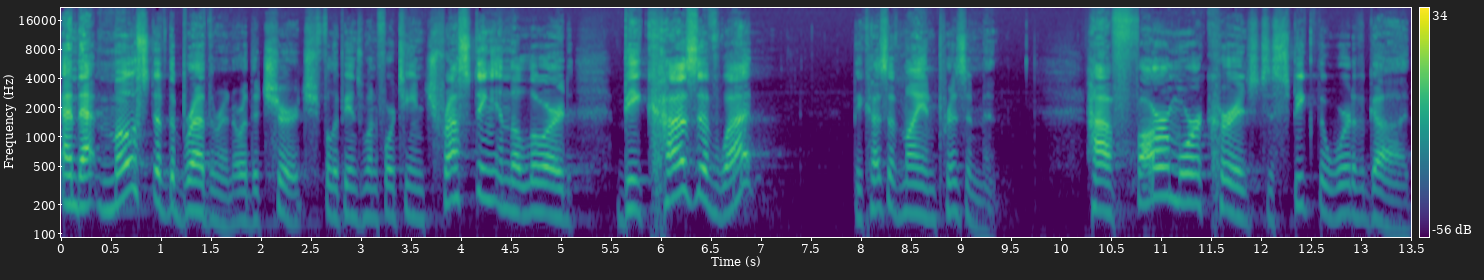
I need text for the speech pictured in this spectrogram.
And that most of the brethren or the church philippians 1.14 trusting in the lord because of what? Because of my imprisonment have far more courage to speak the word of god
